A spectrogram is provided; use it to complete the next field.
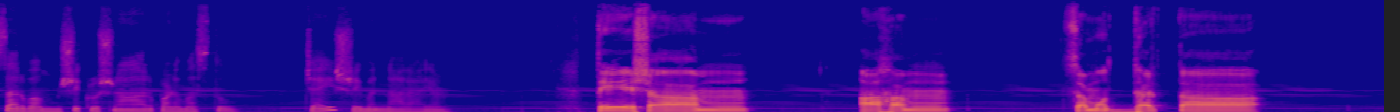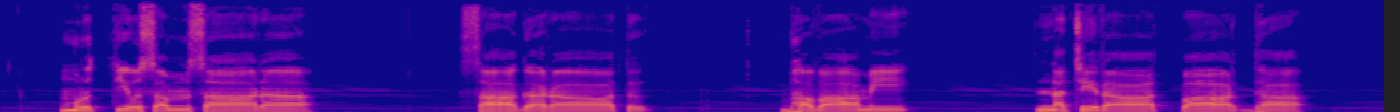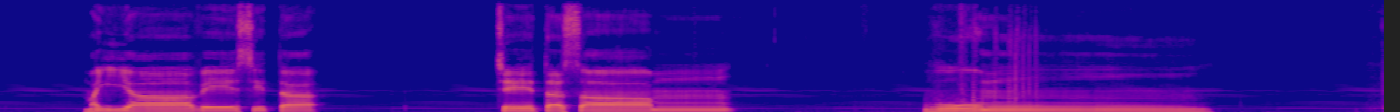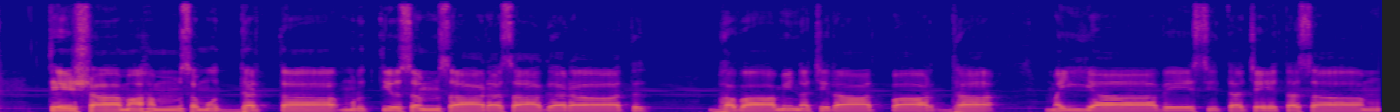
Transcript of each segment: సర్వం శ్రీకృష్ణార్పణమస్తు. జై శ్రీమన్నారాయణ. తేషాం అహం సముద్ధర్త మృత్యు సంసార సాగరాత్ భవామి నచిరాత్ పార్థ మయ్యావేశిత చేతసాం ఓం తేషామహం సముద్ధర్త మృత్యుసంసారసాగరాత్ భవామి నచిరాత్ పార్థ మయ్యావేశిత చేతసాం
